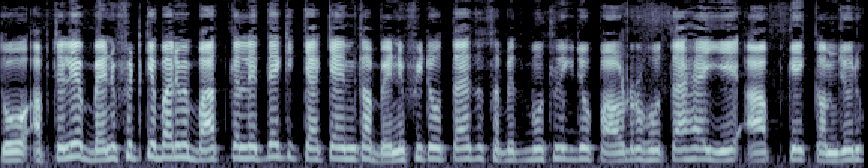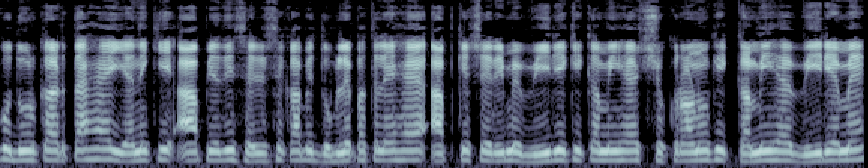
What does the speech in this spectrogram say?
तो अब चलिए बेनिफिट के बारे में बात कर लेते हैं कि क्या क्या इनका बेनिफिट होता है। तो सफ़ेद मूसली जो पाउडर होता है, ये आपके कमज़ोरी को दूर करता है। यानी कि आप यदि शरीर से काफ़ी दुबले पतले हैं, आपके शरीर में वीर्य की कमी है, शुक्राणु की कमी है वीर्य में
